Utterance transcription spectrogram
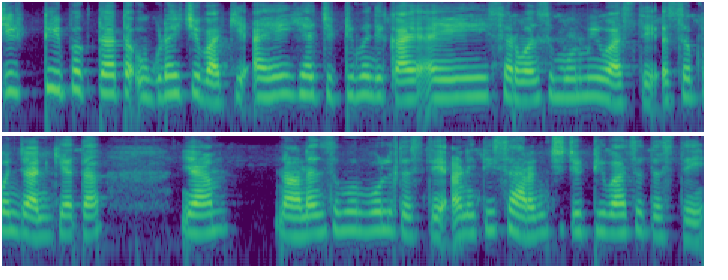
चिठ्ठी फक्त आता उघडायची बाकी आहे. ह्या चिठ्ठीमध्ये काय आहे हे सर्वांसमोर मी वाचते. असं पण जानकी आता या नानांसमोर बोलत असते आणि ती सारंगची चिठ्ठी वाचत असते.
